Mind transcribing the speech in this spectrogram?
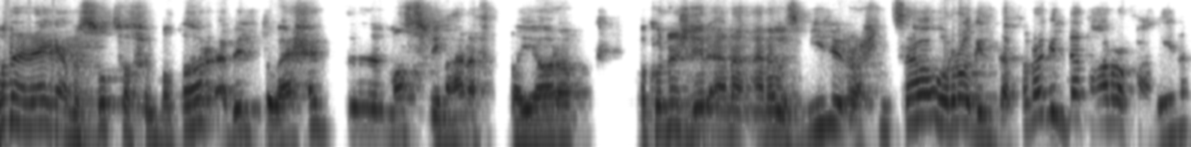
وأنا راجع بالصدفة في المطار قابلت واحد مصري معانا في الطيارة. ما كناش غير أنا أنا وزميلي رايحين سوا والراجل ده. فالراجل ده اتعرف علينا.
